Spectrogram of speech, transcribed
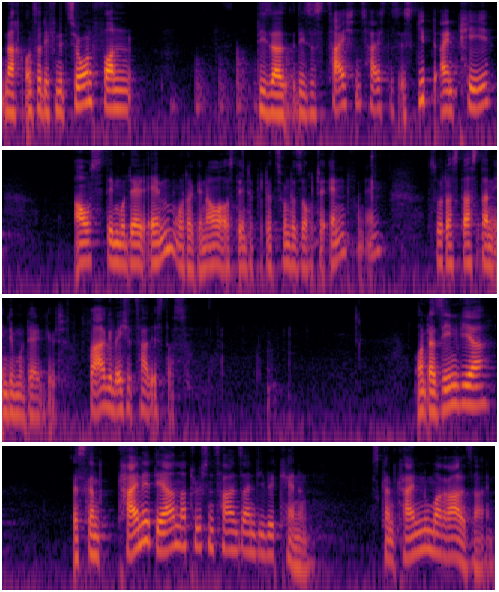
Nach unserer Definition von dieser, dieses Zeichens heißt es, es gibt ein P aus dem Modell M oder genauer aus der Interpretation der Sorte N von M, sodass das dann in dem Modell gilt. Frage, welche Zahl ist das? Und da sehen wir, es kann keine der natürlichen Zahlen sein, die wir kennen. Es kann kein Numeral sein.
